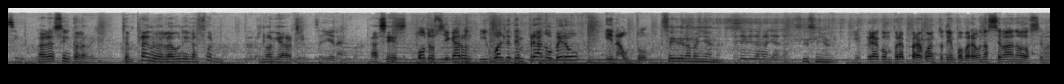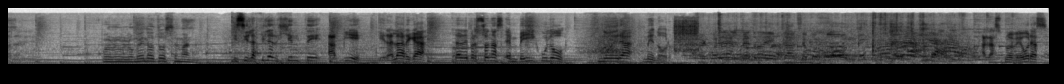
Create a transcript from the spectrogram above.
cinco. A las cinco de la mañana. Temprano es la única forma. No queda otra. Se llena después. Así es. Otros llegaron igual de temprano, pero en auto. 6 de la mañana, Seis de la mañana. sí señor. ¿Y espera comprar para cuánto tiempo? ¿Para una semana o dos semanas? Por lo menos dos semanas. Y si la fila de gente a pie era larga, la de personas en vehículo no era menor. Recuerden el metro de distancia, por favor. A las 9 horas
